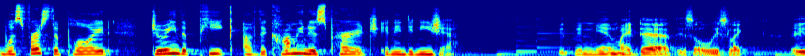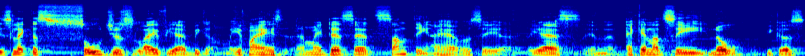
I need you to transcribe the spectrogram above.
was first deployed during the peak of the communist purge in Indonesia. between me and my dad is always like it's like a soldier's life yeah because if my my dad said something i have to say uh, yes and i cannot say no because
